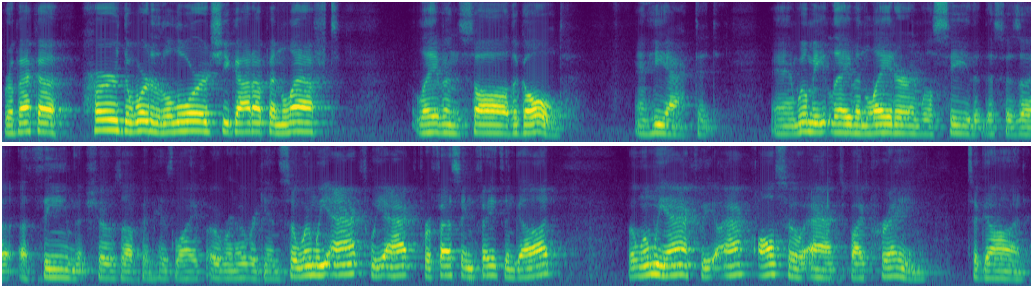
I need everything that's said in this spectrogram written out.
Rebekah heard the word of the Lord. She got up and left. Laban saw the gold and he acted. And we'll meet Laban later and we'll see that this is a, a theme that shows up in his life over and over again. So when we act, we act professing faith in God. But when we act, we act, also act by praying to God.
